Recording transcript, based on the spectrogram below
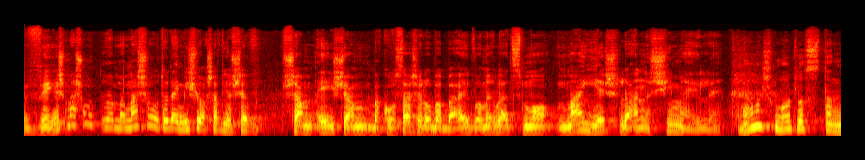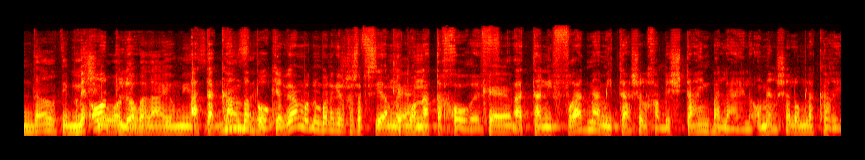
ויש משהו, משהו, אתה יודע, אם מישהו עכשיו יושב שם, אי שם, בכורסה שלו בבית, ואומר לעצמו, מה יש לאנשים האלה? היה משהו מאוד לא סטנדרטי בשיעור לא. הקבלה היומי הזה. אתה קם זה? בבוקר, גם בוא נגיד עכשיו סיימנו כן. את עונת החורף, כן. אתה נפרד מהמיטה שלך בשתיים בלילה, אומר שלום לקריב,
